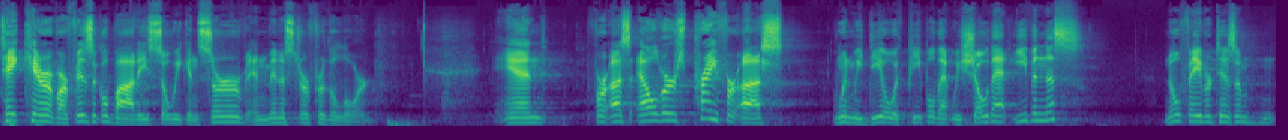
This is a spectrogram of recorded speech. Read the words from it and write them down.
take care of our physical bodies so we can serve and minister for the Lord. And for us elders, pray for us when we deal with people that we show that evenness, no favoritism,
